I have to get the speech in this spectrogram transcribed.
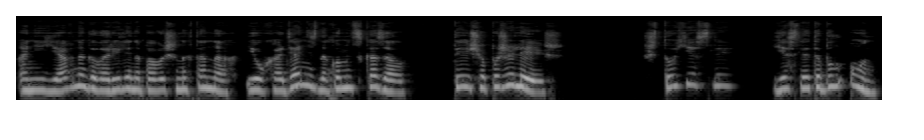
Они явно говорили на повышенных тонах, и, уходя, незнакомец сказал, «Ты еще пожалеешь». Что если... если это был он?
